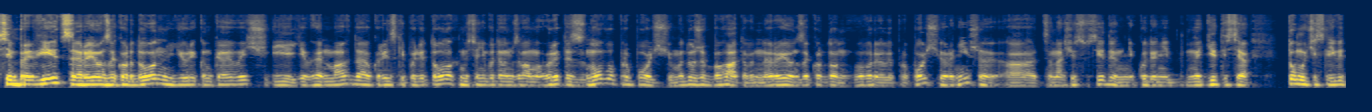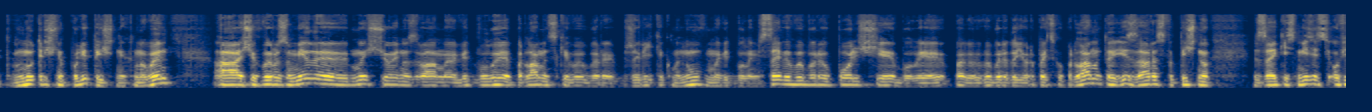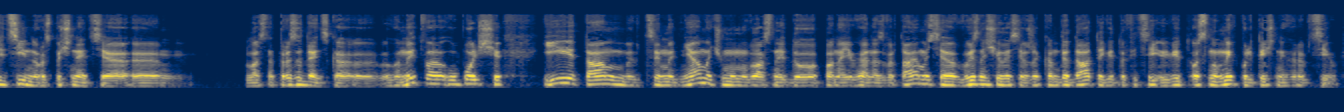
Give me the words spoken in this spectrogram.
Всім привіт! Це район за кордон, Юрій Конкевич і Євген Магда, український політолог. Ми сьогодні будемо з вами говорити знову про Польщу. Ми дуже багато на район за кордон говорили про Польщу раніше. А це наші сусіди. Нікуди ні- не дітися, в тому числі від внутрішньополітичних новин. А щоб ви розуміли, ми щойно з вами відбули парламентські вибори. Вже рік як минув. Ми відбули місцеві вибори в Польщі, були вибори до Європейського парламенту, і зараз фактично за якийсь місяць офіційно розпочнеться. е, власне президентська е, гонитва у Польщі, і там цими днями, чому ми власне до пана Євгена звертаємося, визначилися вже кандидати від офіці... від основних політичних гравців.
